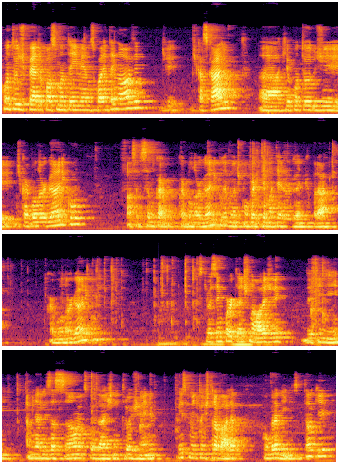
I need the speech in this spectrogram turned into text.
Conteúdo de pedra eu posso manter em menos 49 de, de cascalho. Ah, aqui o conteúdo de, de carbono orgânico, faço adição do car, carbono orgânico, lembrando de converter matéria orgânica para carbono orgânico. Isso que vai ser importante na hora de definir a mineralização e a disponibilidade de nitrogênio, principalmente quando a gente trabalha com gramíneas. Então aqui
